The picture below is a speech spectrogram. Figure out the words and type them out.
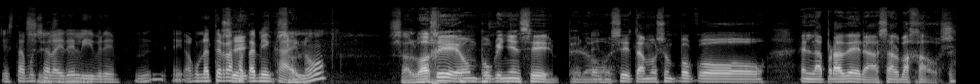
Está mucho al aire libre. ¿Mm? Alguna terraza también cae, ¿no? Salvaje. Sí, un poquillo sí, pero sí, estamos un poco en la pradera, salvajados.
